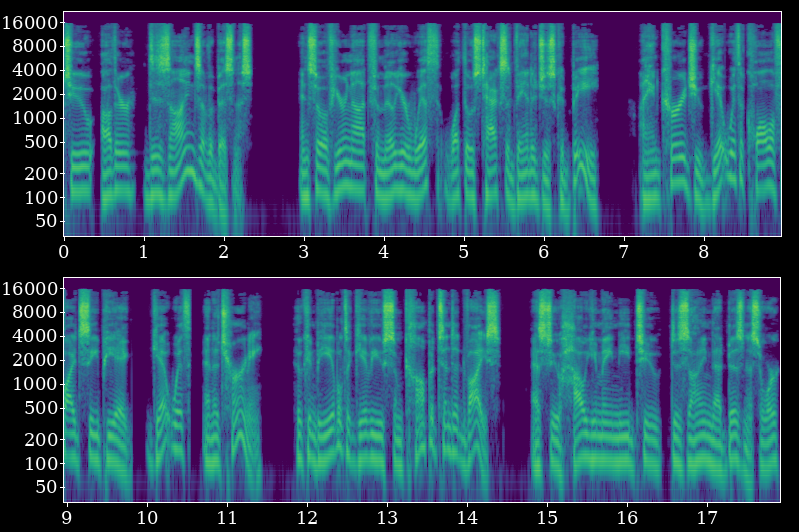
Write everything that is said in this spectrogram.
to other designs of a business. And so if you're not familiar with what those tax advantages could be, I encourage you get with a qualified CPA, get with an attorney who can be able to give you some competent advice as to how you may need to design that business or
